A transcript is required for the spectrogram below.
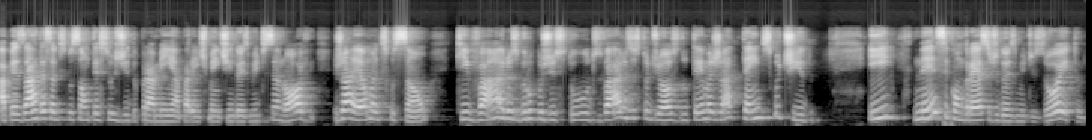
apesar dessa discussão ter surgido para mim aparentemente em 2019, já é uma discussão que vários grupos de estudos, vários estudiosos do tema já têm discutido. E nesse congresso de 2018,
